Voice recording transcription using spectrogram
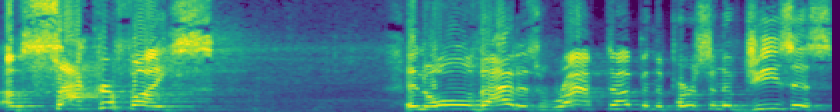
of sacrifice. And all that is wrapped up in the person of Jesus.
